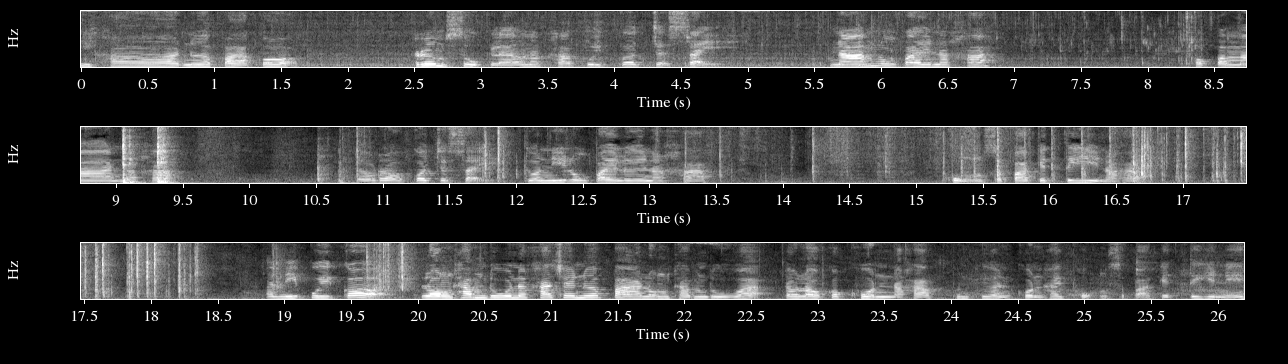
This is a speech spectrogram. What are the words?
นี่ค่ะ เนื้อปลาก็เริ่มสุกแล้วนะคะ ปุ้ยก็จะใส่น้ำลงไปนะคะ พอประมาณนะคะ แล้วเราก็จะใส่ตัวนี้ลงไปเลยนะคะ ผงสปาเกตตี้นะคะ อันนี้ปุยก็ลองทำดูนะคะ ใช้เนื้อปลาลองทำดูว่า แล้วเราก็คนนะคะ เพื่อนๆคนให้ผงสปาเกตตี้นี้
